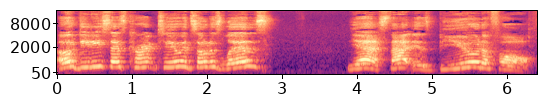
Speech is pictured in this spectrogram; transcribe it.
Oh, Dee Dee says currant too, and so does Liz. Yes, that is beautiful.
